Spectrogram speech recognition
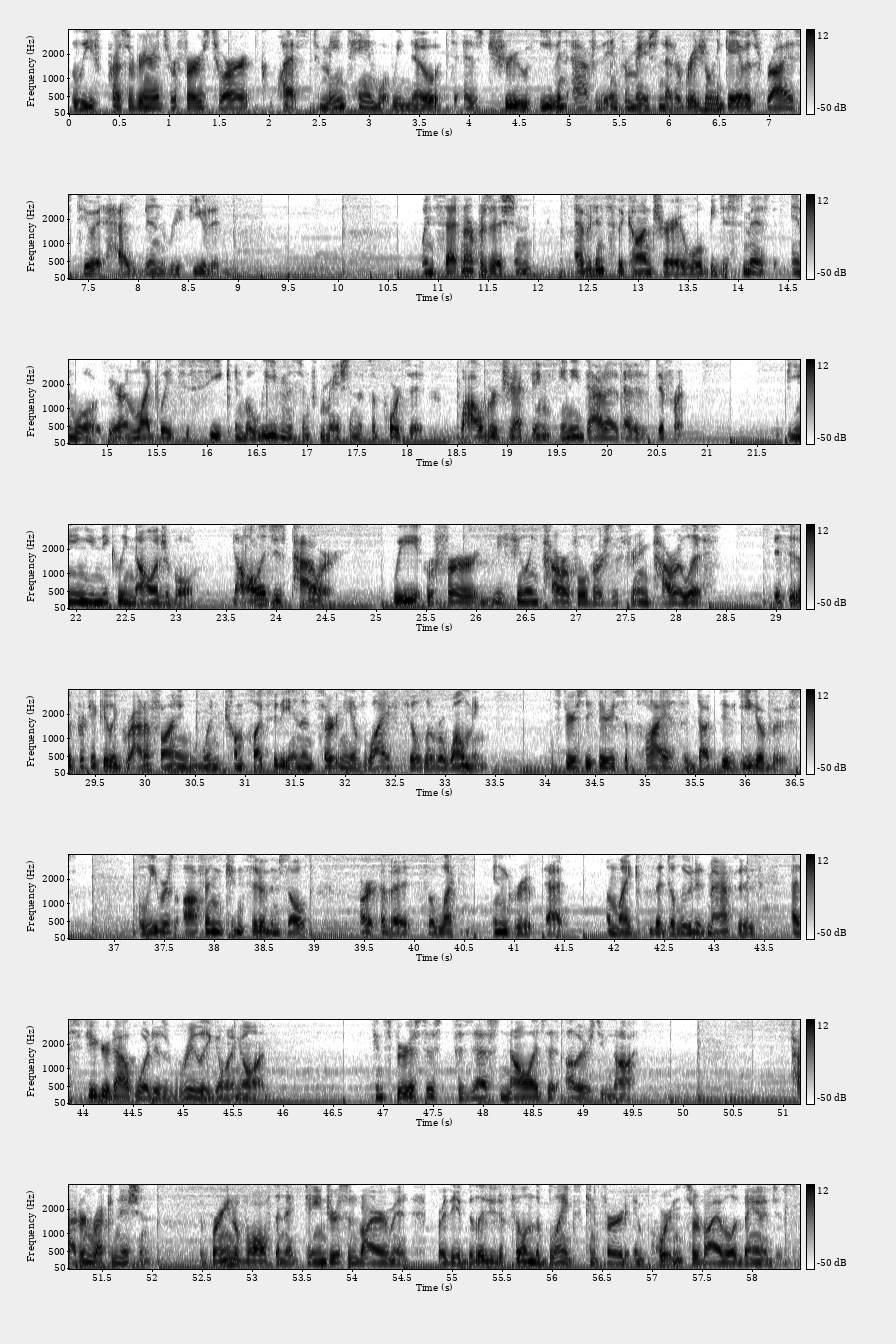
Belief perseverance refers to our quest to maintain what we know as true even after the information that originally gave us rise to it has been refuted. When set in our position, Evidence to the contrary will be dismissed and will, we are unlikely to seek and believe misinformation that supports it while rejecting any data that is different. Being uniquely knowledgeable. Knowledge is power. We refer the feeling powerful versus feeling powerless. This is particularly gratifying when complexity and uncertainty of life feels overwhelming. Conspiracy theories supply a seductive ego boost. Believers often consider themselves part of a select in group that, unlike the deluded masses, has figured out what is really going on. Conspiracists possess knowledge that others do not. Pattern recognition. The brain evolved in a dangerous environment where the ability to fill in the blanks conferred important survival advantages.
